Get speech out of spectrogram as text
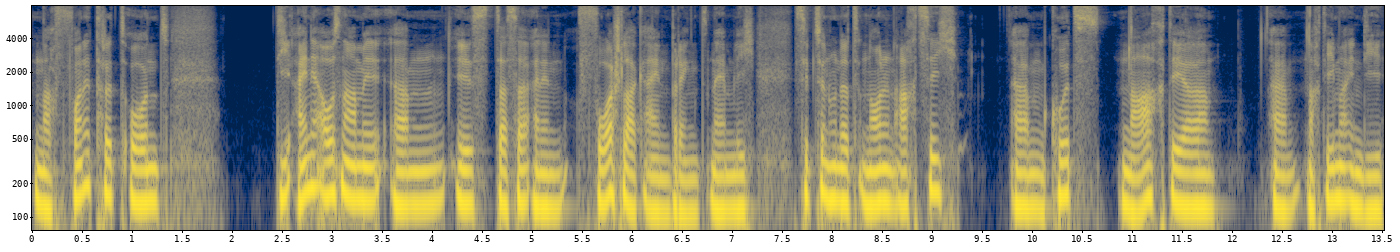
nach vorne tritt und die eine Ausnahme ähm, ist, dass er einen Vorschlag einbringt, nämlich 1789, ähm, kurz nach der, ähm, nachdem er in die,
